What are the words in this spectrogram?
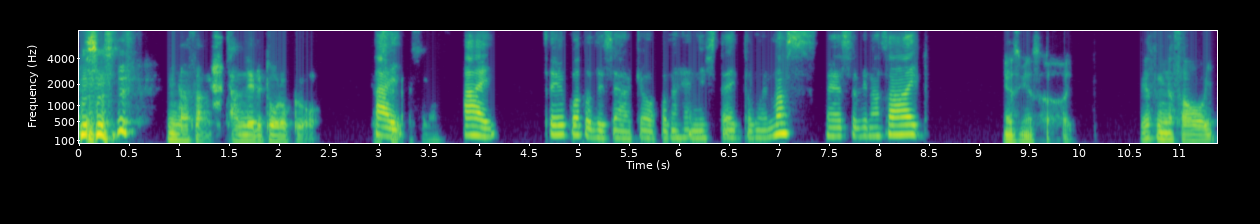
いします。皆さん、チャンネル登録をよろしくお願い。はい。ということで、じゃあ今日はこの辺にしたいと思います。おやすみなさい。おやすみなさい。おやすみなさい。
